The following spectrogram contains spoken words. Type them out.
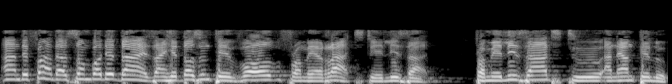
and the fact that somebody dies and he doesn't evolve from a rat to a lizard, from a lizard to an antelope,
